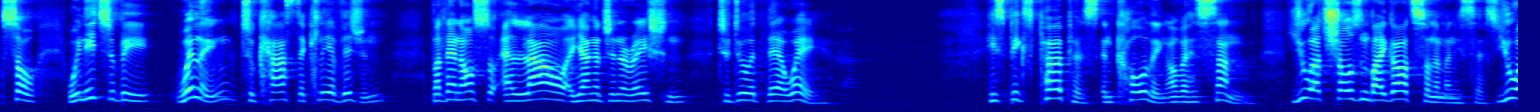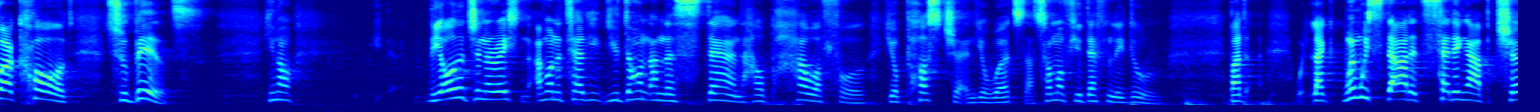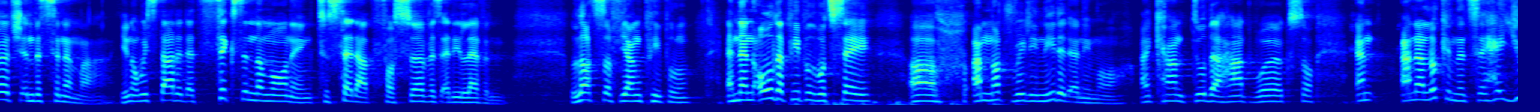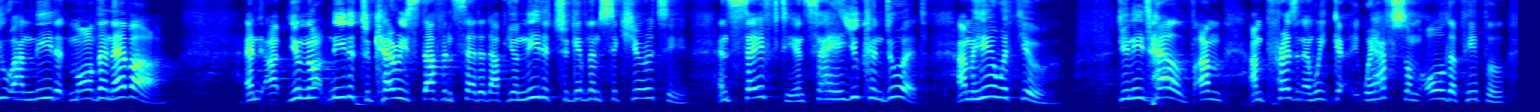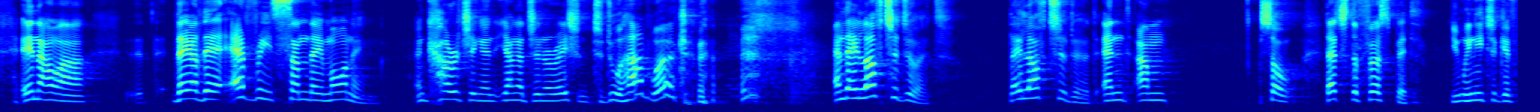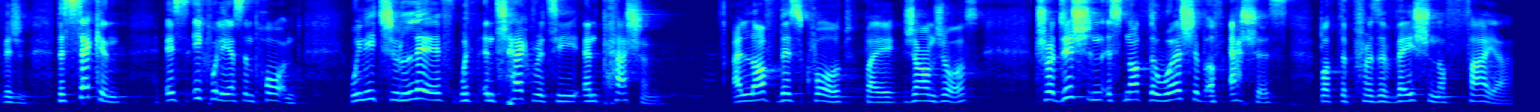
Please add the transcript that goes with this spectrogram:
So we need to be willing to cast a clear vision but then also allow a younger generation to do it their way. He speaks purpose and calling over his son. You are chosen by God, Solomon, he says. You are called to build. You know, the older generation, I want to tell you, you don't understand how powerful your posture and your words are. Some of you definitely do. But like when we started setting up church in the cinema, you know, we started at six in the morning to set up for service at 11. Lots of young people. And then older people would say, oh, I'm not really needed anymore. I can't do the hard work. So, and, and I look and say, hey, you are needed more than ever. And uh, you're not needed to carry stuff and set it up. You're needed to give them security and safety and say, hey, you can do it. I'm here with you. Do you need help? I'm, I'm present. And we, we have some older people in our, they are there every Sunday morning, encouraging a younger generation to do hard work. and they love to do it. They love to do it. And um, so that's the first bit. We need to give vision. The second is equally as important. We need to live with integrity and passion. I love this quote by Jean Jaurès. Tradition is not the worship of ashes, but the preservation of fire.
